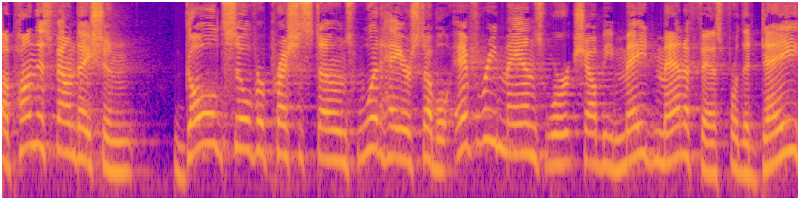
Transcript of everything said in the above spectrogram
upon this foundation gold, silver, precious stones, wood, hay, or stubble. Every man's work shall be made manifest, for the day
